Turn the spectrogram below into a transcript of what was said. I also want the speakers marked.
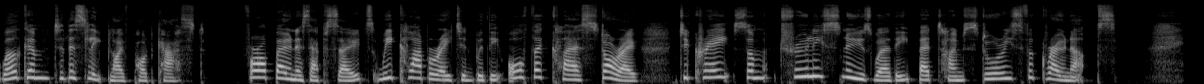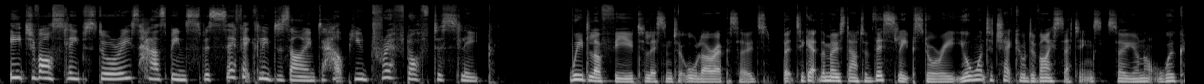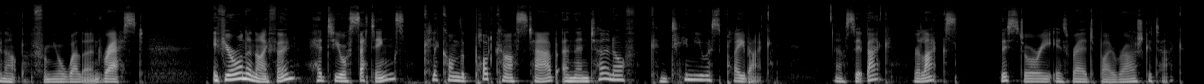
Speaker 1: Welcome to the Sleep Life podcast. For our bonus episodes, we collaborated with the author Claire Storrow to create some truly snoozeworthy bedtime stories for grown ups. Each of our sleep stories has been specifically designed to help you drift off to sleep.
Speaker 2: We'd love for you to listen to all our episodes, but to get the most out of this sleep story, you'll want to check your device settings so you're not woken up from your well earned rest. If you're on an iPhone, head to your settings, click on the podcast tab, and then turn off continuous playback. Now sit back, relax. This story is read by Raj Ghatak.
